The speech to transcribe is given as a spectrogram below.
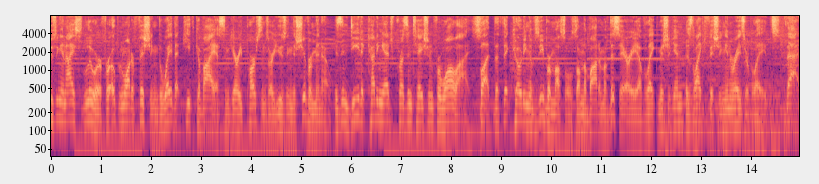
Using an ice lure for open water fishing the way that Keith Kavajecz and Gary Parsons are using the Shiver Minnow is indeed a cutting edge presentation for walleyes. But the thick coating of zebra mussels on the bottom of this area of Lake Michigan is like fishing in razor blades. That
